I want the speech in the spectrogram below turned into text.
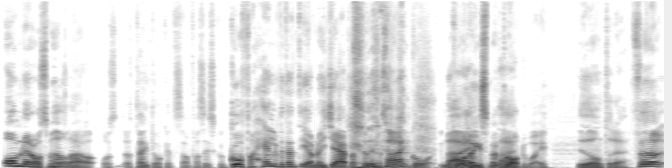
om det är någon som hör det här och tänkte åka till San Francisco, gå för helvete inte genom den jävla tunneln som Nej, går, går nej, längs med nej. Broadway. Gör inte det. För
